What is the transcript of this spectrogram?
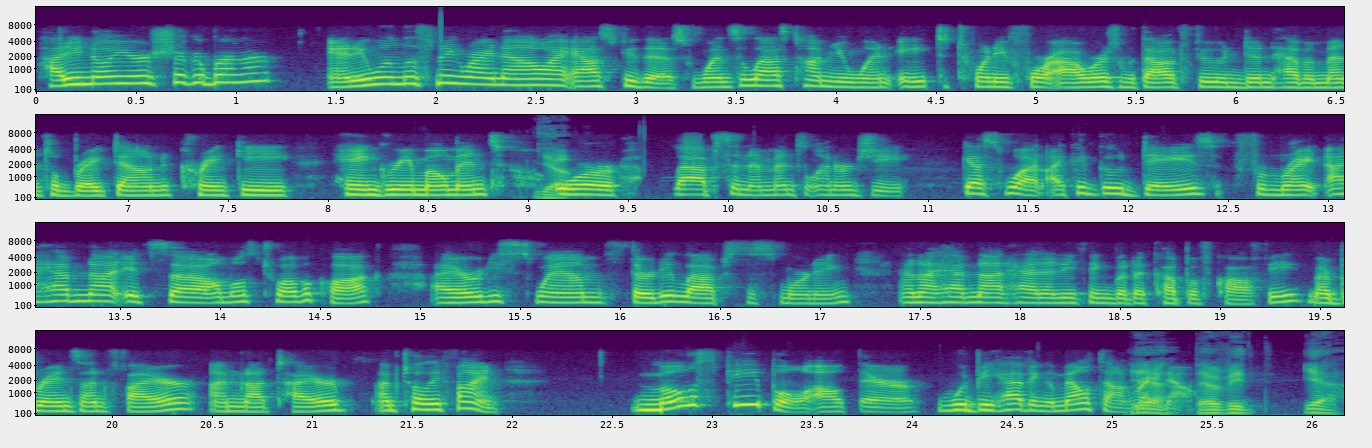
How do you know you're a sugar burner? Anyone listening right now, I ask you this. When's the last time you went 8 to 24 hours without food and didn't have a mental breakdown, cranky, hangry moment, yep. or lapse in a mental energy? Guess what? I could go days from right. I have not, it's uh, almost 12 o'clock. I already swam 30 laps this morning, and I have not had anything but a cup of coffee. My brain's on fire. I'm not tired. I'm totally fine. Most people out there would be having a meltdown yeah, right now. That would be, yeah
